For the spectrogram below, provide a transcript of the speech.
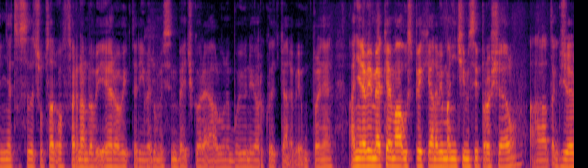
něco se začal psát o Fernandovi Iherovi, který vedl, myslím, Bčko Realu nebo Juniorku, teďka nevím úplně. Ani nevím, jaké má úspěchy, já nevím ani čím si prošel, a takže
